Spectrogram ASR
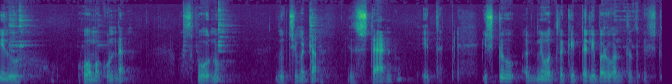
ಇದು ಹೋಮಕುಂಡ, ಸ್ಪೂನು, ಇದು ಚಿಮಟ, ಇದು ಸ್ಟ್ಯಾಂಡು ತಟ್ಟೆ ಇಷ್ಟು ಅಗ್ನಿಹೋತ್ರ ಕಿಟ್ಟಲ್ಲಿ ಬರುವಂಥದ್ದು ಇಷ್ಟು.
